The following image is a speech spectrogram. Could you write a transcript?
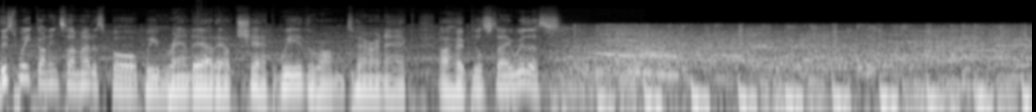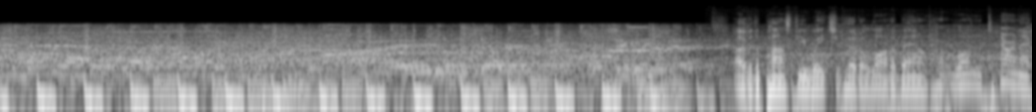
This week on Inside Motorsport, we round out our chat with Ron Tauranac. I hope you'll stay with us. Over the past few weeks, you've heard a lot about Ron Tauranac,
